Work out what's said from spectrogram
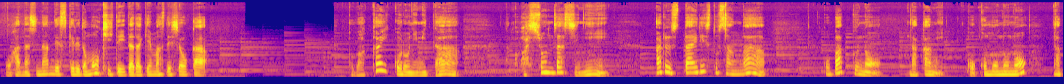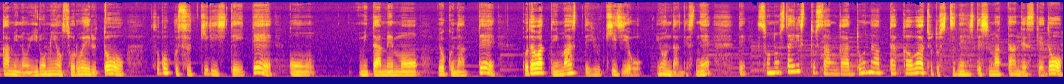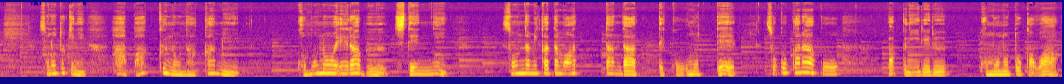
お話なんですけれども聞いていただけますでしょうか？若い頃に見たファッション雑誌にあるスタイリストさんがこうバッグの中身こう小物の中身の色味を揃えるとすごくすっきりしていてこう見た目も良くなってこだわっていますっていう記事を読んだんですね。でそのスタイリストさんがどなたかはちょっと失念してしまったんですけどその時に「あバッグの中身小物を選ぶ視点にそんな見方もあったんだってこう思ってそこからこうバッグに入れる小物とかは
